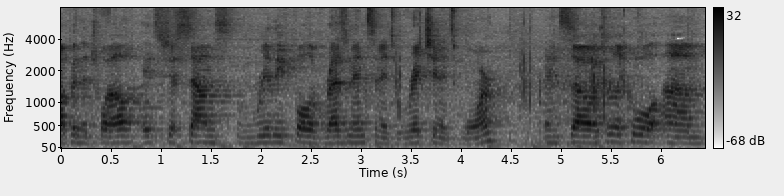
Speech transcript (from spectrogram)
up in the 12, it just sounds really full of resonance and it's rich and it's warm. And so it's really cool. Um,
